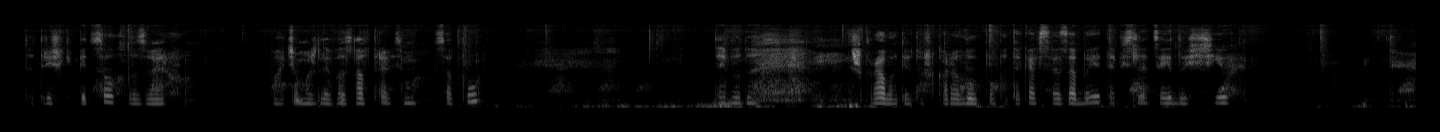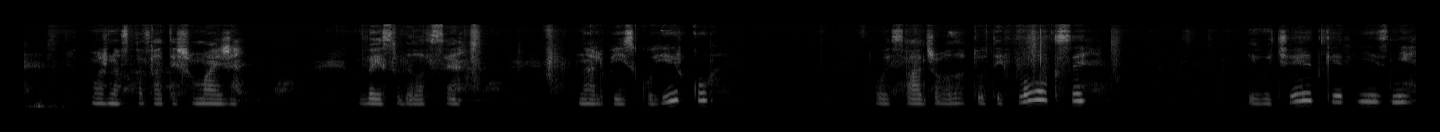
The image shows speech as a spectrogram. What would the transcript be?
то трішки підсохло зверху. Бачу, можливо, завтра візьму сапу. Та й буду шкрабати ту шкаралупу, бо таке все забите після цих дощів. Можна сказати, що майже висадила все на Альпійську гірку. Повисаджувала тут і флокси, і очитки різні.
